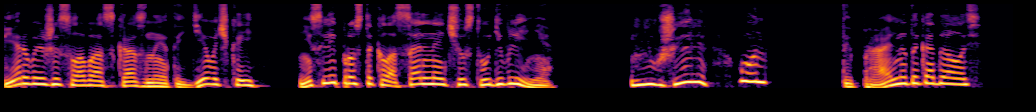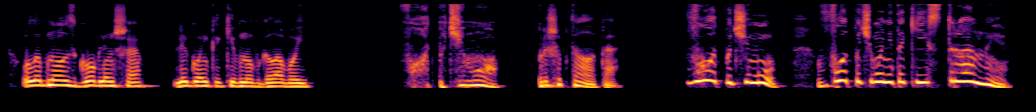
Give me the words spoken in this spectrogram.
Первые же слова, сказанные этой девочкой, несли просто колоссальное чувство удивления. «Неужели он...» «Ты правильно догадалась», — улыбнулась гоблинша. легонько кивнув головой. «Вот почему!» — прошептала та. «Вот почему! Вот почему они такие странные!»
